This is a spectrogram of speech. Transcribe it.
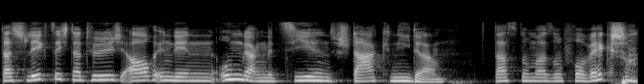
das schlägt sich natürlich auch in den Umgang mit Zielen stark nieder. Das nur mal so vorweg schon.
